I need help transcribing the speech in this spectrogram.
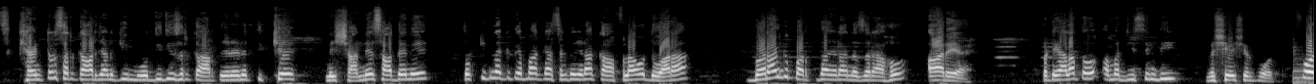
ਸੈਂਟਰ ਸਰਕਾਰ ਜਾਣੀ ਕਿ ਮੋਦੀ ਦੀ ਸਰਕਾਰ ਤੇ ਜਿਹੜੇ ਨੇ ਤਿੱਖੇ ਨਿਸ਼ਾਨੇ ਸਾਧੇ ਨੇ ਤਾਂ ਕਿਤੇ ਨਾ ਕਿਤੇ ਆਪਾਂ ਕਹਿ ਸਕਦੇ ਜਿਹੜਾ ਕਾਫਲਾ ਉਹ ਦੁਆਰਾ ਬਰੰਗ ਪਰਤਦਾ ਜਿਹੜਾ ਨਜ਼ਰ ਆ ਉਹ ਆ ਰਿਹਾ ਹੈ ਪਟਿਆਲਾ ਤੋਂ ਅਮਰਜੀਤ ਸਿੰਘ ਦੀ ਵਿਸ਼ੇਸ਼ report For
